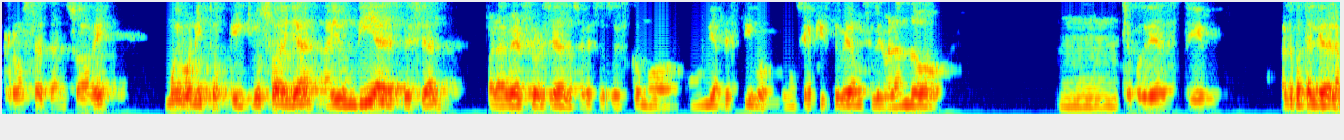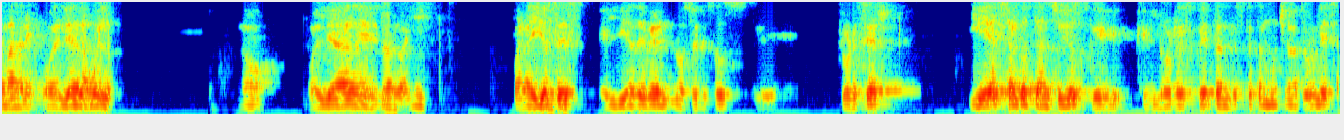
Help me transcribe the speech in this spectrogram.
rosa tan suave, muy bonito, que incluso allá hay un día especial para ver florecer a los cerezos. Es como un día festivo, como si aquí estuviéramos celebrando, mm, se podría decir, haz de cuenta el Día de la Madre o el Día del Abuelo, ¿no? O el Día del claro. Para ellos es el día de ver los cerezos eh, florecer. Y es algo tan suyo que, que, lo respetan, respetan mucho la naturaleza.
